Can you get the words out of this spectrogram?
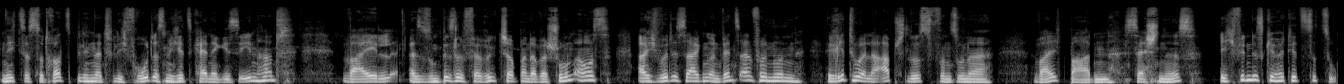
Nichtsdestotrotz bin ich natürlich froh, dass mich jetzt keiner gesehen hat, weil, also so ein bisschen verrückt schaut man aber schon aus. Aber ich würde sagen, und wenn es einfach nur ein ritueller Abschluss von so einer Waldbaden-Session ist, ich finde, es gehört jetzt dazu.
